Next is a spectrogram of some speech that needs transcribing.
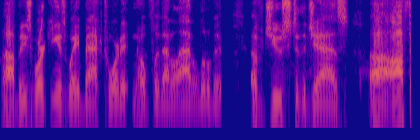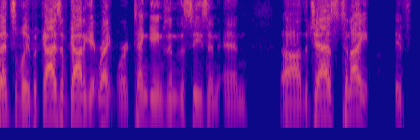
uh, but he's working his way back toward it, and hopefully that'll add a little bit of juice to the Jazz uh, offensively. But guys have got to get right. We're 10 games into the season, and uh, the Jazz tonight, if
